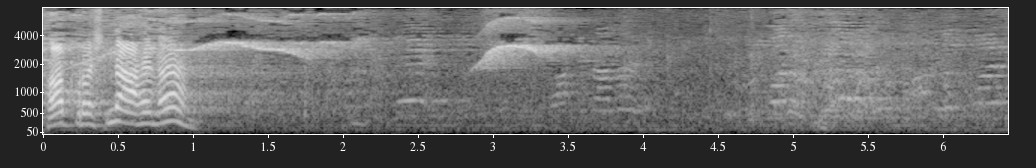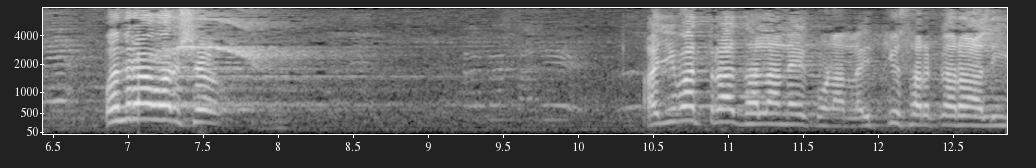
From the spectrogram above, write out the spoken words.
हा प्रश्न आहे ना? पंधरा वर्ष. अजिबात त्रास झाला नाही कोणाला. इतकी सरकार आली.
